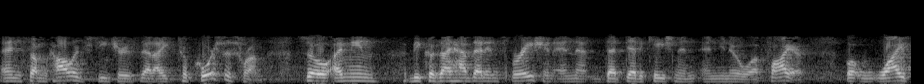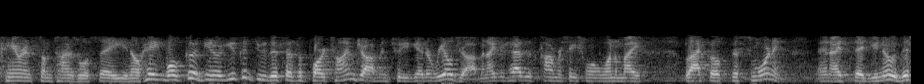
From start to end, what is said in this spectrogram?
and some college teachers that I took courses from. So I mean, because I have that inspiration and that that dedication and, and you know uh, fire. But why parents sometimes will say, you know, hey, well, good, you know, you could do this as a part-time job until you get a real job. And I just had this conversation with one of my black belts this morning, and I said, you know, this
